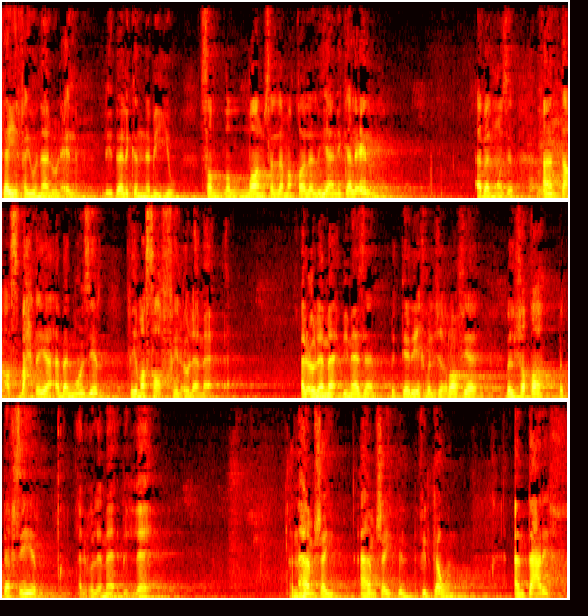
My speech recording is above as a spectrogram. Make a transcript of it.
كيف ينال العلم. لذلك النبي صلى الله عليه وسلم قال ليعنك العلم. أبا المنذر أنت أصبحت يا أبا المنذر في مصاف العلماء. العلماء بماذا؟ بالتاريخ بالجغرافيا بالفقه بالتفسير. العلماء بالله. أن أهم شيء أهم شيء في الكون أن تعرف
